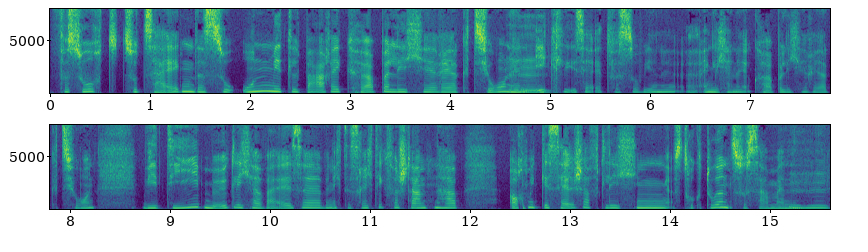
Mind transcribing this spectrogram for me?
versucht zu zeigen, dass so unmittelbare körperliche Reaktionen, mhm. Ekel ist ja etwas so wie eine, eigentlich eine körperliche Reaktion, wie die möglicherweise, wenn ich das richtig verstanden habe, auch mit gesellschaftlichen Strukturen zusammenhängen,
